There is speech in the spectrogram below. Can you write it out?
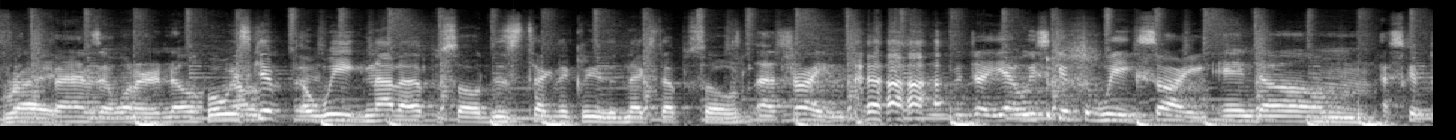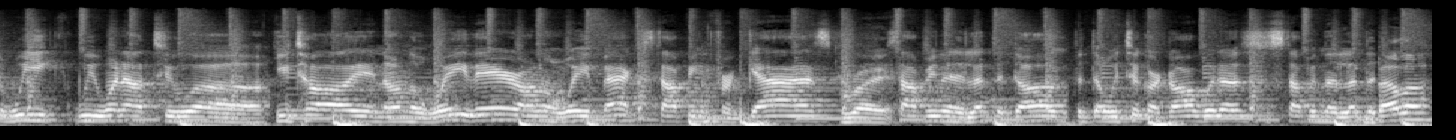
Right. The fans that wanted to know. Well, we skipped a week, not an episode. This is technically the next episode. That's right. yeah, we skipped a week. Sorry, and um, I skipped a week. We went out to uh, Utah, and on the way there, on the way back, stopping for gas. Right. Stopping to let the dog. The dog. We took our dog with us. Stopping to let the Bella?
